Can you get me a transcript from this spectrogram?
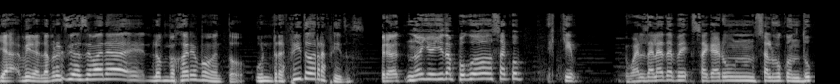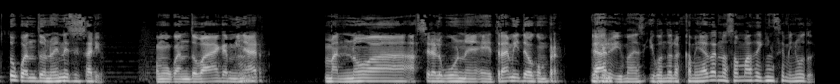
Ya, mira, la próxima semana eh, los mejores momentos, un refrito de refritos. Pero no, yo, yo tampoco saco. Es que igual da lata sacar un salvoconducto cuando no es necesario. Como cuando va a caminar, más no a hacer algún eh, trámite o comprar. Claro, y, más, y cuando las caminatas no son más de 15 minutos.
